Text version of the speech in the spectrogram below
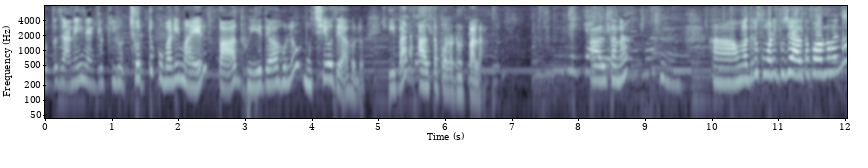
ও তো জানেই না এগুলো কি হচ্ছে। ছোট্ট কুমারী মায়ের পা ধুইয়ে দেওয়া হলো মুছিয়েও দেওয়া হলো। এবার আলতা পরানোর পালা। আলতা না? হ্যাঁ আমাদেরও কুমারী পুজোয় আলতা পরানো হয় না?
